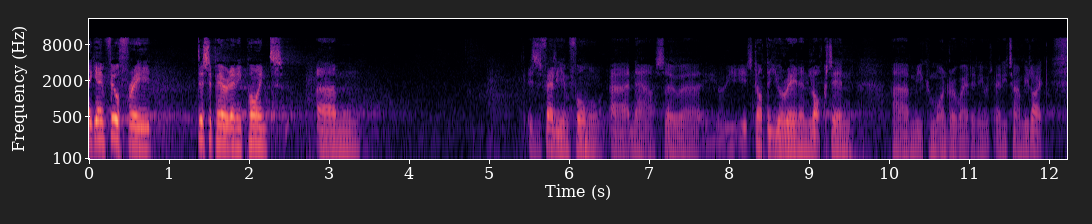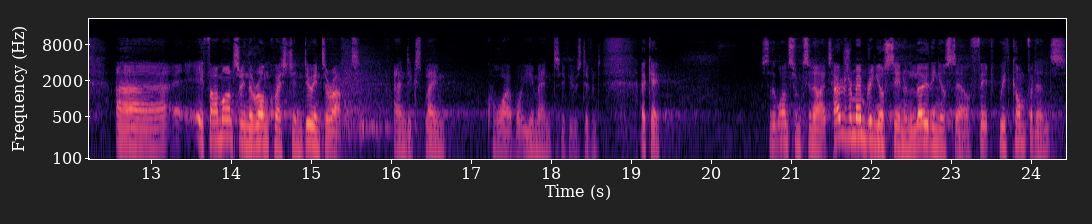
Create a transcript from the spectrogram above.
again, feel free, disappear at any point. Um, this is fairly informal uh, now, so uh, it's not that you're in and locked in. Um, you can wander away at any, any time you like. Uh, if I'm answering the wrong question, do interrupt and explain quite what you meant if it was different. Okay. So the ones from tonight. How does remembering your sin and loathing yourself fit with confidence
